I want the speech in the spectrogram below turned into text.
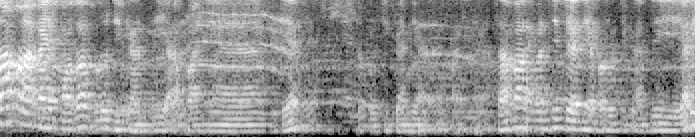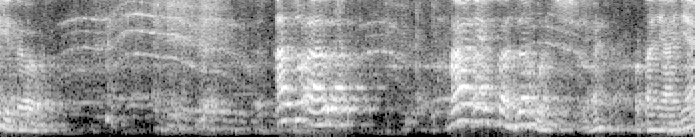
Sama lah kayak motor perlu diganti apanya gitu ya. Perlu diganti apanya. Sama kayak presiden ya perlu diganti. Kan gitu. Asoal Mana yang tazawuj ya. Pertanyaannya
